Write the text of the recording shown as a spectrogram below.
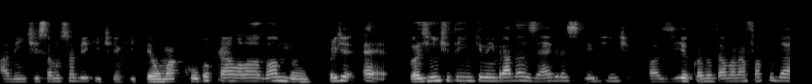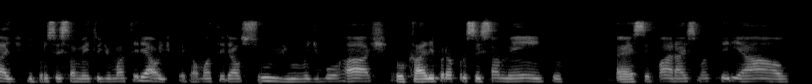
a dentista não sabia que tinha que ter uma cuba para ela lavar a mão. Porque é, a gente tem que lembrar das regras que a gente fazia quando estava na faculdade, do processamento de material, de pegar um material sujo, uva de borracha, colocar ele para processamento, é, separar esse material,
